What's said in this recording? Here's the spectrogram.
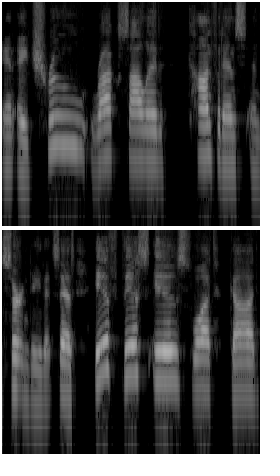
and a true, rock solid confidence and certainty that says, if this is what God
